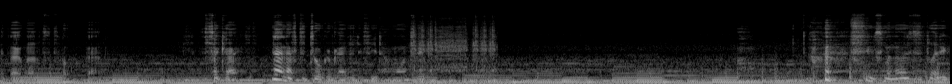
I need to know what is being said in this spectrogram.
I don't want to talk about it. It's okay. You don't have to talk about it if you don't want to. Seems my nose is bleeding.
